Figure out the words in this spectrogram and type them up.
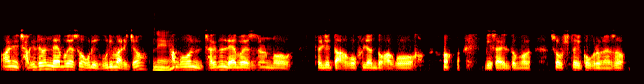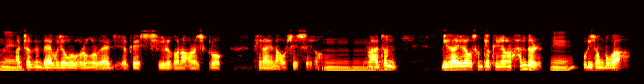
아니, 자기들은 내부에서 우리, 우리 말이죠. 네. 한국은 자기들 내부에서는 뭐, 별짓 다 하고, 훈련도 하고, 미사일도 뭐, 쏠 수도 있고 그러면서, 네. 아, 저기 내부적으로 그런 걸 왜 이렇게 시위를 거나 하는 식으로 비난이 나올 수 있어요. 음흠. 하여튼, 미사일이라고 성격 규정을 한들, 예. 우리 정부가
